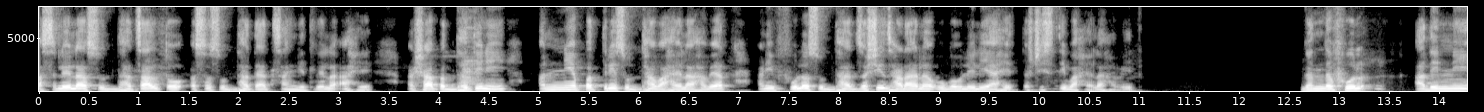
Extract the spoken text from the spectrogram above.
असलेला सुद्धा चालतो असं सुद्धा त्यात सांगितलेलं आहे. अशा पद्धतीने अन्य पत्री सुद्धा व्हायला हव्यात आणि फुलं सुद्धा जशी झाडाला उगवलेली आहेत तशीच ती व्हायला हवीत. गंधफूल आदींनी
